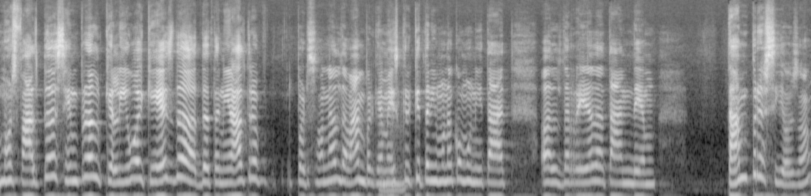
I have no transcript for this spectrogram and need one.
mos falta sempre el caliu aquest de, de tenir l'altra persona al davant, perquè a més Mhm. crec que tenim una comunitat al darrere de tàndem tan preciosa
